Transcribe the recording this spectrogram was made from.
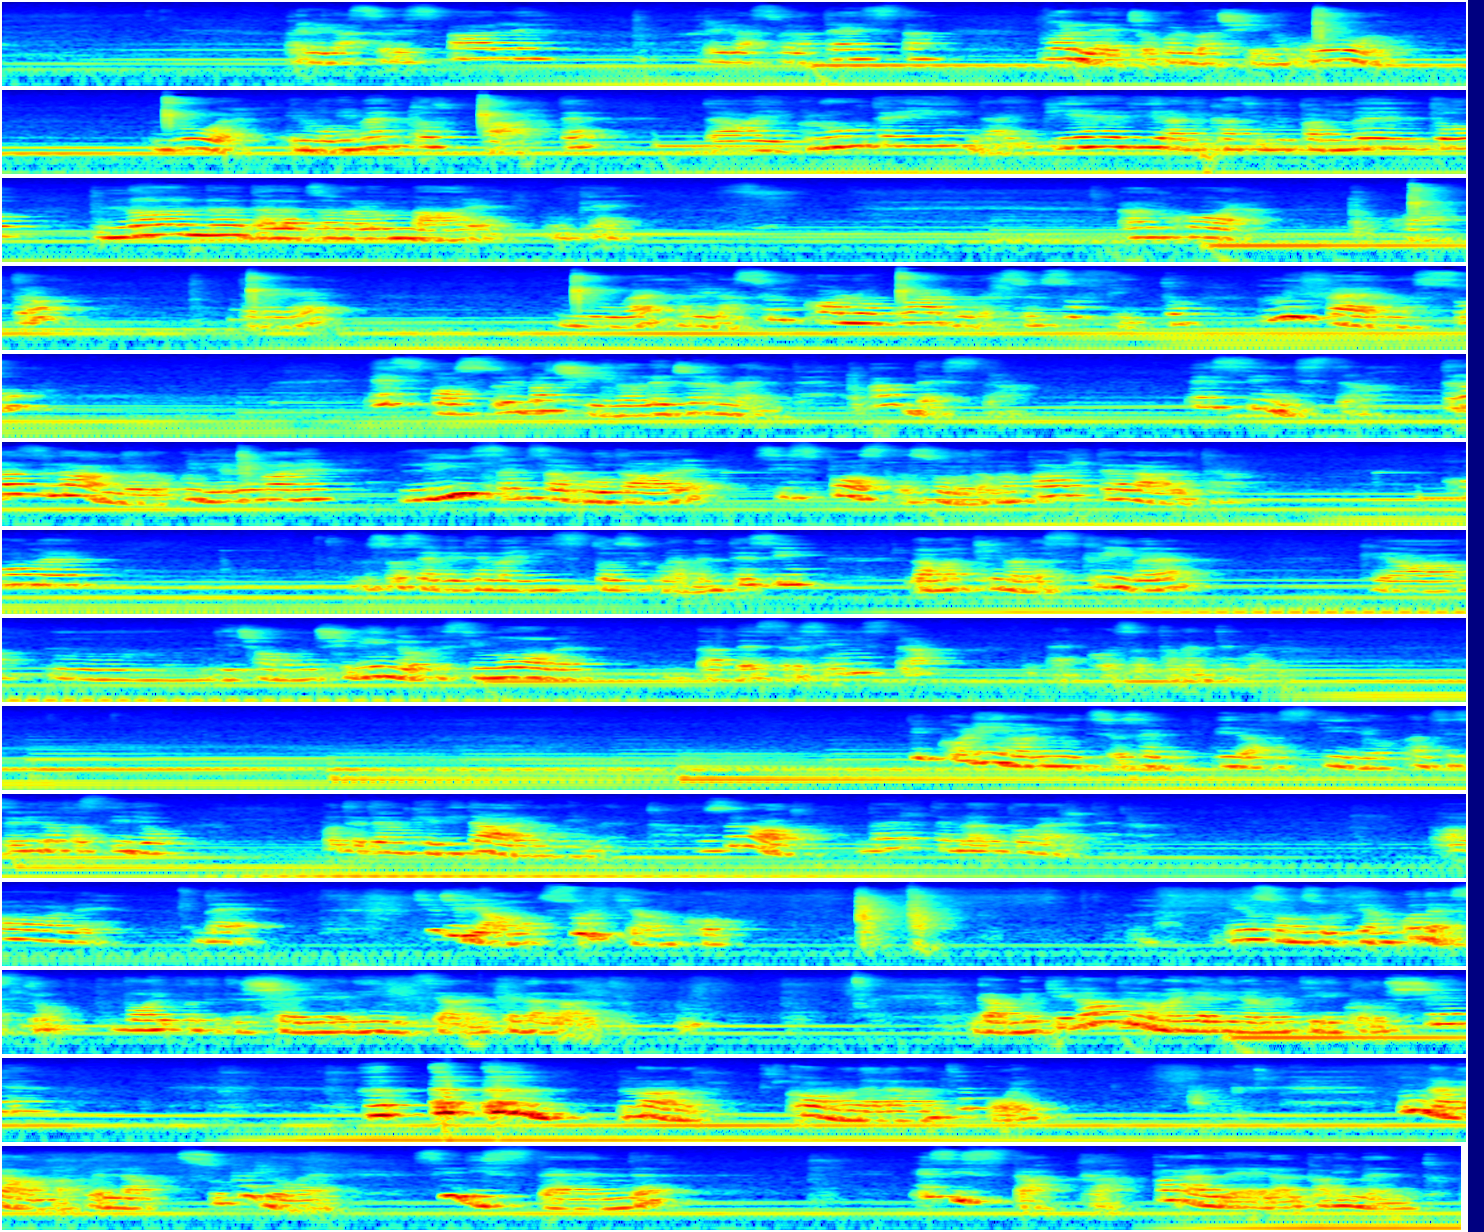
rilasso le spalle, rilasso la testa, molleggio col bacino, uno, due, il movimento parte dai glutei, dai piedi radicati nel pavimento, non dalla zona lombare, ok? Ancora, 4, 3, 2, rilasso il collo, guardo verso il soffitto, mi fermo su e sposto il bacino leggermente a destra e sinistra, traslandolo, quindi rimane lì senza ruotare, si sposta solo da una parte all'altra, come non so se avete mai visto, sicuramente sì, la macchina da scrivere che ha un, diciamo, un cilindro che si muove da destra a sinistra, ecco esattamente quello. Piccolino all'inizio se vi dà fastidio, anzi se vi dà fastidio potete anche evitare il movimento. Srotola, vertebra dopo vertebra. Ole, bene. Ci giriamo sul fianco. Io sono sul fianco destro, voi potete scegliere di iniziare anche dall'altro. Gambe piegate, ormai gli allineamenti li conoscete. Mano comoda davanti a voi. Una gamba, quella superiore, si distende e si stacca parallela al pavimento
